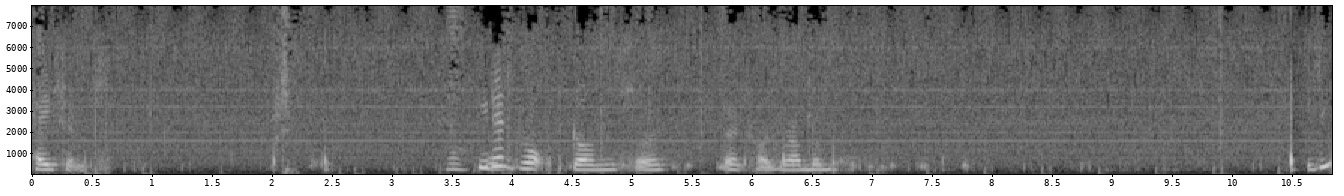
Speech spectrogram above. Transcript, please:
Patience. He didn't drop guns, so don't try to grab them. Is he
